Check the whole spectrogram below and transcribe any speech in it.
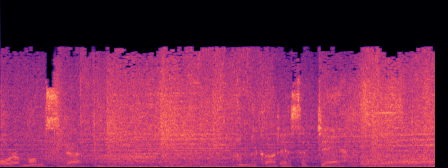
or a monster. I'm the goddess of death.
